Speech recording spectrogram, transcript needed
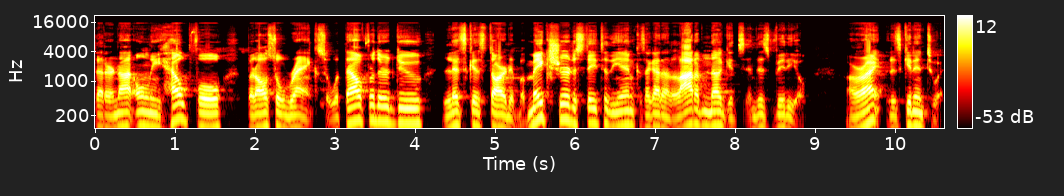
that are not only helpful, but also rank. So without further ado, let's get started. But make sure to stay to the end because I got a lot of nuggets in this video. All right, let's get into it.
